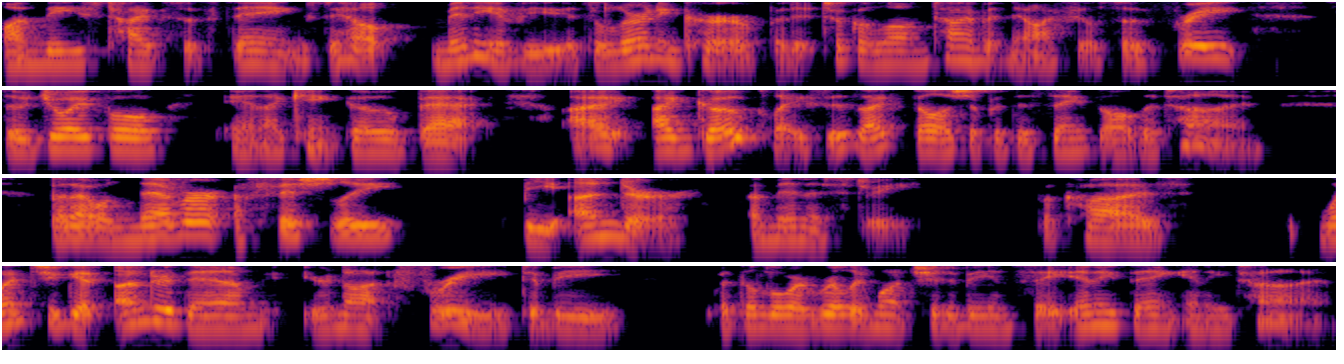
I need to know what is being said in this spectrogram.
on these types of things to help many of you. It's a learning curve, but it took a long time. But now I feel so free, so joyful, and I can't go back. I, I go places, I fellowship with the saints all the time, but I will never officially be under a ministry because once you get under them, you're not free to be what the Lord really wants you to be and say anything, anytime.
